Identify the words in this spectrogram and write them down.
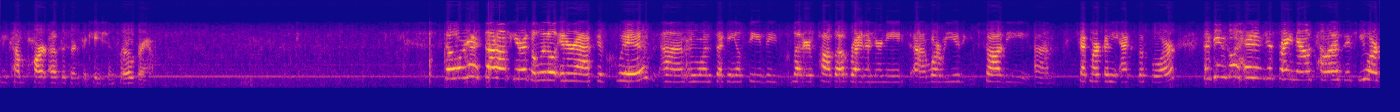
become part of the certification program. So we're going to start off here with a little interactive quiz. Um, in one second you'll see these letters pop up right underneath uh, where we saw the um, check mark on the X before. So you can go ahead and just right now tell us if you are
